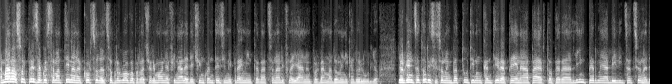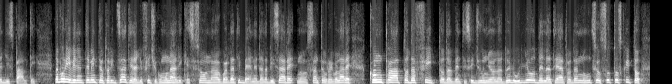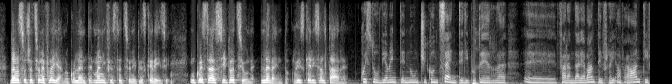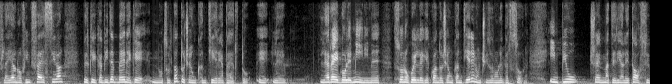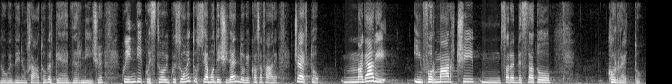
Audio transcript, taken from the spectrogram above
Amara sorpresa questa mattina nel corso del sopralluogo per la cerimonia finale dei cinquantesimi premi internazionali Flaiano in programma domenica 2 luglio. Gli organizzatori si sono imbattuti in un cantiere appena aperto per l'impermeabilizzazione degli spalti. Lavori evidentemente autorizzati dagli uffici comunali che si sono guardati bene dall'avvisare, nonostante un regolare contratto d'affitto dal 26 giugno al 2 luglio del Teatro d'Annunzio sottoscritto dall'Associazione Flaiano con l'ente Manifestazioni Pescheresi. In questa situazione l'evento rischia di saltare. Questo ovviamente non ci consente di poter eh, far andare avanti il, Fly, avanti il Flaiano Film Festival perché capite bene che non soltanto c'è un cantiere aperto e le, le regole minime sono quelle che quando c'è un cantiere non ci sono le persone, in più c'è materiale tossico che viene usato perché è vernice, quindi questo, in questo momento stiamo decidendo che cosa fare. Certo, magari informarci mh, sarebbe stato corretto,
